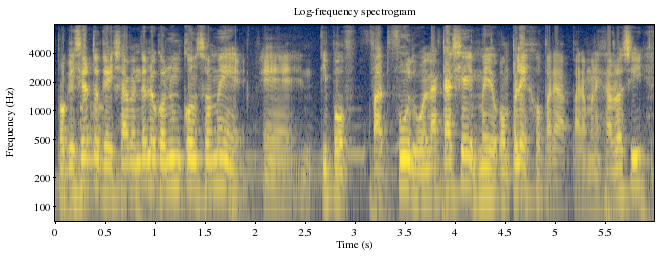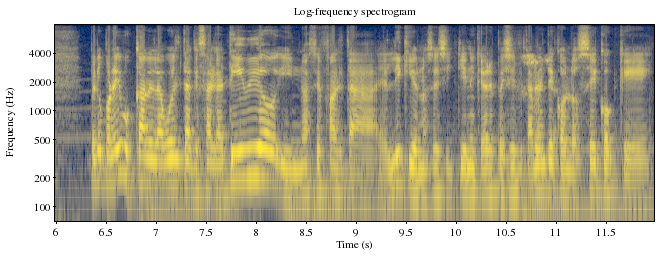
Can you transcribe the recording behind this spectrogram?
porque es cierto que ya venderlo con un consomé eh, tipo fat food o en la calle es medio complejo para, manejarlo así, pero por ahí buscarle la vuelta que salga tibio y no hace falta el líquido, no sé si tiene que ver específicamente con lo seco que,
